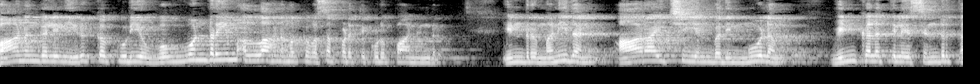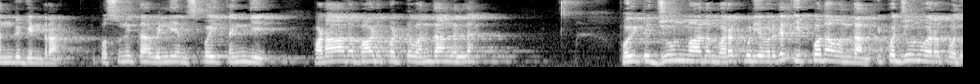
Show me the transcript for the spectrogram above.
வானங்களில் இருக்கக்கூடிய ஒவ்வொன்றையும் அல்லாஹ் நமக்கு வசப்படுத்தி கொடுப்பான் என்று. இன்று மனிதன் ஆராய்ச்சி என்பதின் மூலம் விண்கலத்திலே சென்று தங்குகின்றான். இப்போ சுனிதா வில்லியம்ஸ் போய் தங்கி படாத பாடுபட்டு வந்தாங்கல்ல? போயிட்டு ஜூன் மாதம் வரக்கூடியவர்கள் இப்போதான் வந்தாங்க. இப்போ ஜூன் வரப்போகுது.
